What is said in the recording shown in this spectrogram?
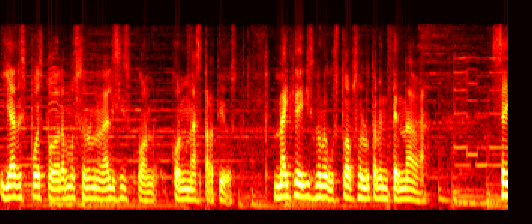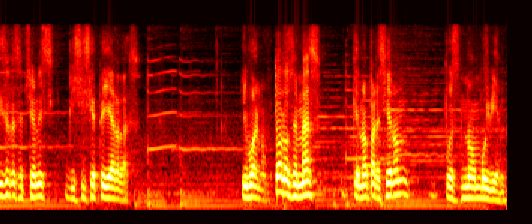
Y ya después podremos hacer un análisis con, con más partidos. Mike Davis no me gustó absolutamente nada. Seis recepciones, 17 yardas. Y bueno, todos los demás que no aparecieron, pues no muy bien.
